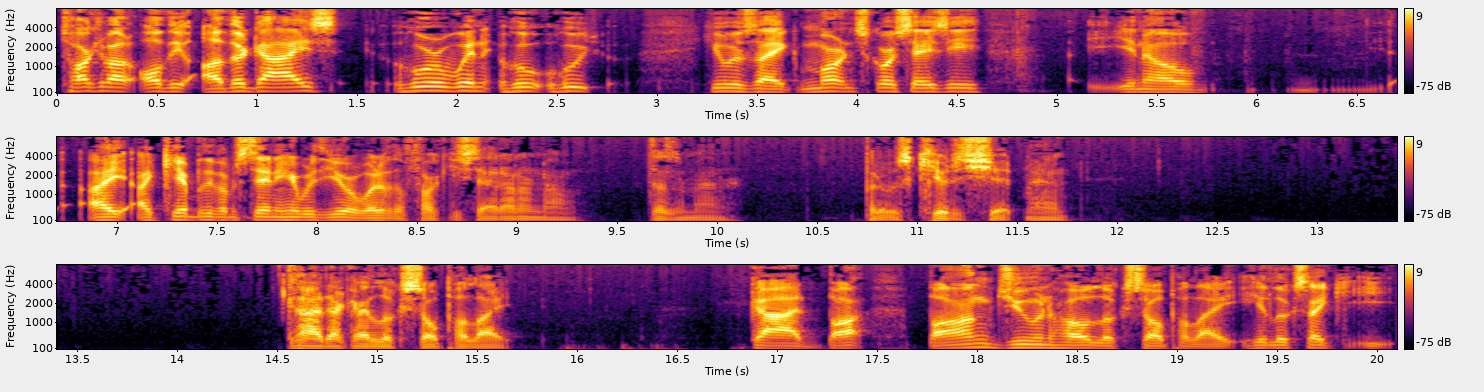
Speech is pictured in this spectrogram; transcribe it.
talked about all the other guys who were win who who he was like Martin Scorsese, you know, I I can't believe I'm standing here with you or whatever the fuck he said. I don't know. It doesn't matter. But it was cute as shit, man. God, that guy looks so polite. God, Bong Joon Ho looks so polite. He looks like he,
